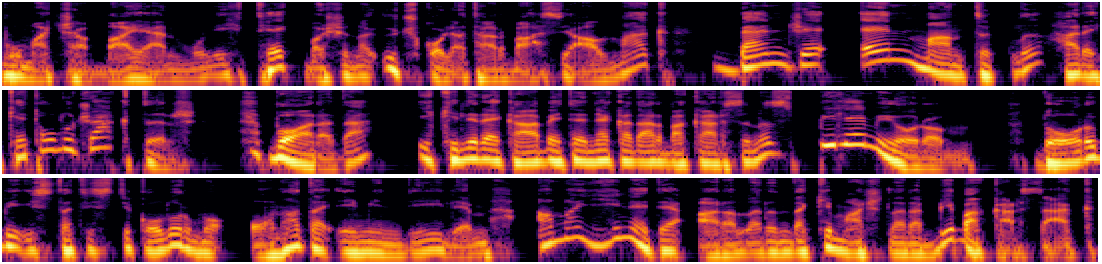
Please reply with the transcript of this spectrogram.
Bu maça Bayern Münih tek başına 3 gol atar bahsi almak bence en mantıklı hareket olacaktır. Bu arada ikili rekabete ne kadar bakarsınız bilemiyorum. Doğru bir istatistik olur mu ona da emin değilim ama yine de aralarındaki maçlara bir bakarsak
